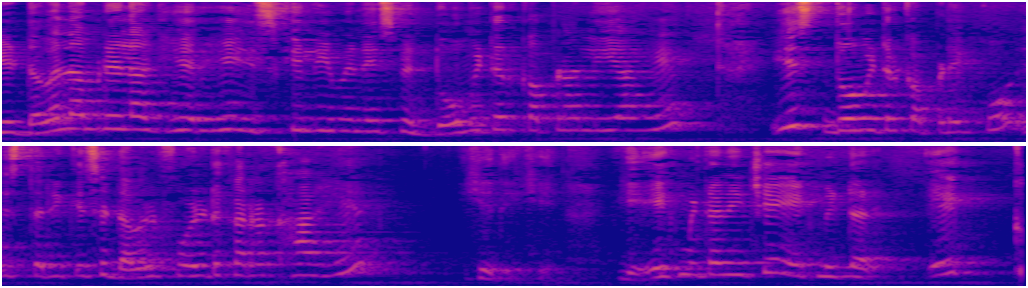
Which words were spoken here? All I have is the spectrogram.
ये डबल अम्ब्रेला घेर है, इसके लिए मैंने इसमें दो मीटर कपड़ा लिया है। इस दो मीटर कपड़े को इस तरीके से डबल फोल्ड कर रखा है। ये देखिए, ये एक मीटर नीचे, एक मीटर, एक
